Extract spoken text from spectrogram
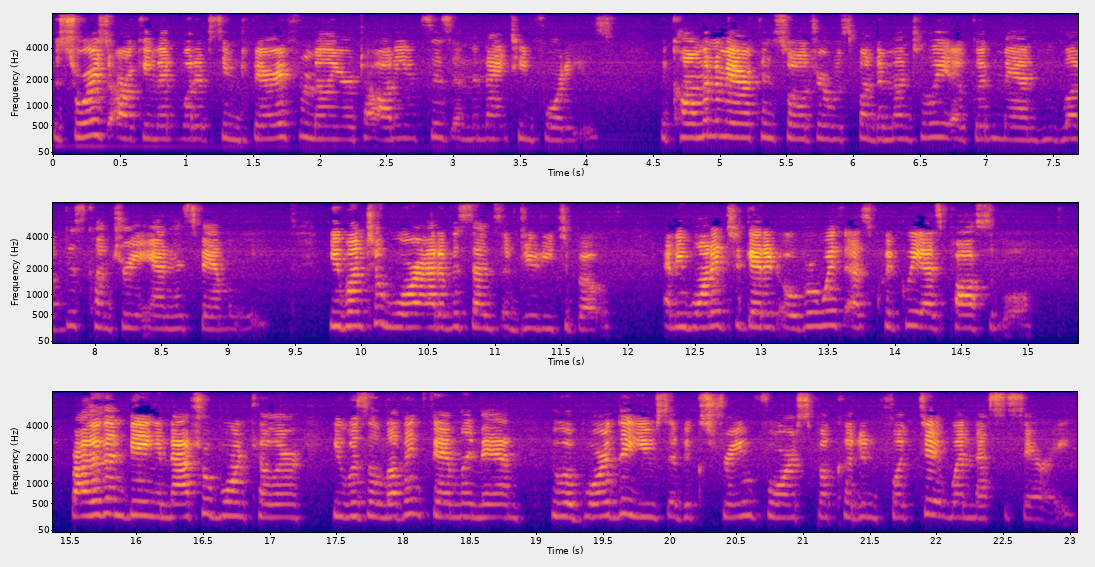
the story's argument would have seemed very familiar to audiences in the 1940s. The common American soldier was fundamentally a good man who loved his country and his family. He went to war out of a sense of duty to both, and he wanted to get it over with as quickly as possible. Rather than being a natural born killer, he was a loving family man who abhorred the use of extreme force but could inflict it when necessary.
